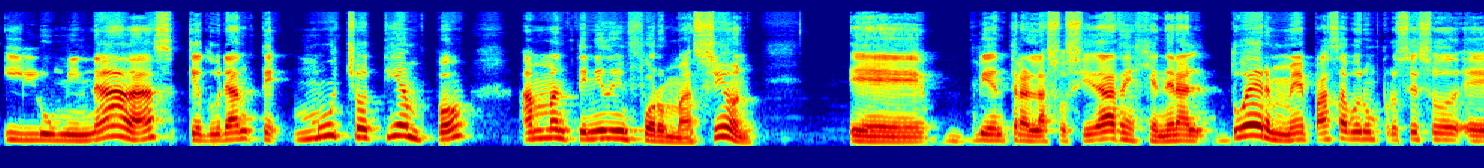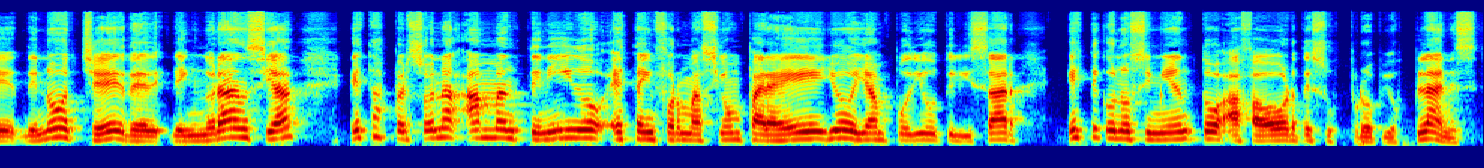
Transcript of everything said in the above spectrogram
iluminadas que durante mucho tiempo han mantenido información. Eh, mientras la sociedad en general duerme, pasa por un proceso eh, de noche, de, ignorancia, estas personas han mantenido esta información para ello y han podido utilizar este conocimiento a favor de sus propios planes.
